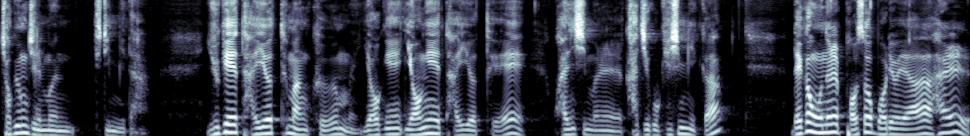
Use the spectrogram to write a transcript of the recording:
적용 질문 드립니다. 육의 다이어트만큼 영의, 영의 다이어트에 관심을 가지고 계십니까? 내가 오늘 벗어버려야 할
